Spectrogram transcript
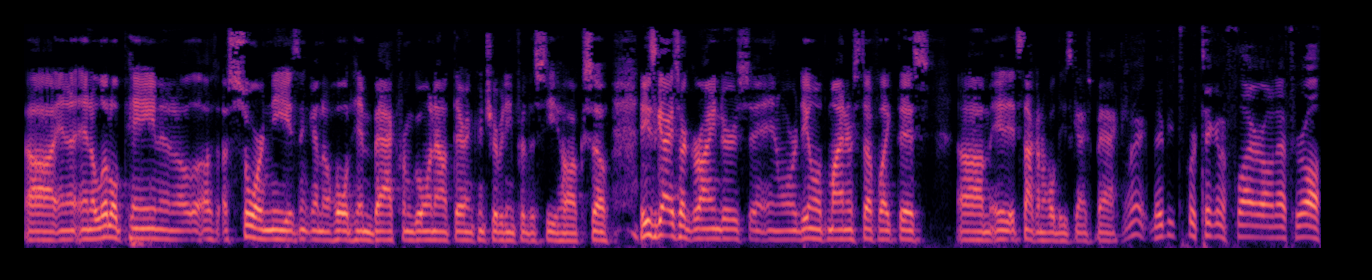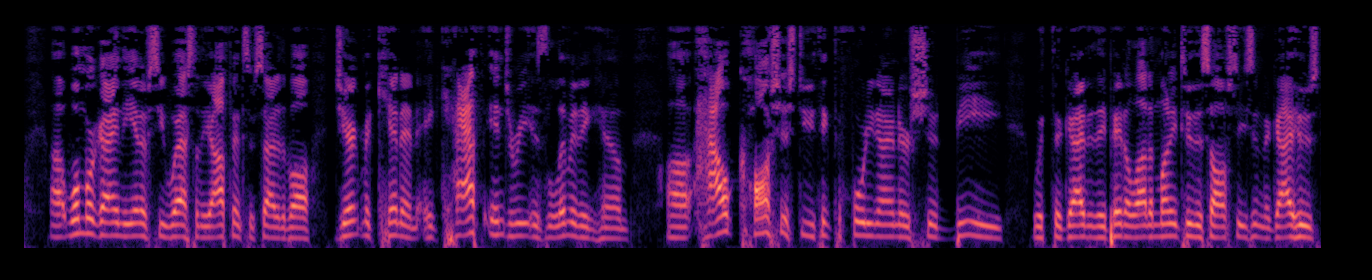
Uh, and, a, and a little pain and a, a sore knee isn't going to hold him back from going out there and contributing for the Seahawks. So these guys are grinders, and when we're dealing with minor stuff like this, um, it, it's not going to hold these guys back. All right, maybe it's worth taking a flyer on after all. Uh, one more guy in the NFC West on the offensive side of the ball, Jerick McKinnon. A calf injury is limiting him. Uh, how cautious do you think the 49ers should be with the guy that they paid a lot of money to this offseason, the guy who's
